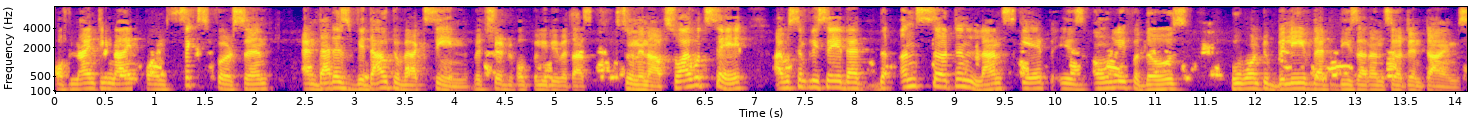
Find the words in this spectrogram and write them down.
of 99.6%, and that is without a vaccine, which should hopefully be with us soon enough. So I would say, I would simply say that the uncertain landscape is only for those who want to believe that these are uncertain times.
